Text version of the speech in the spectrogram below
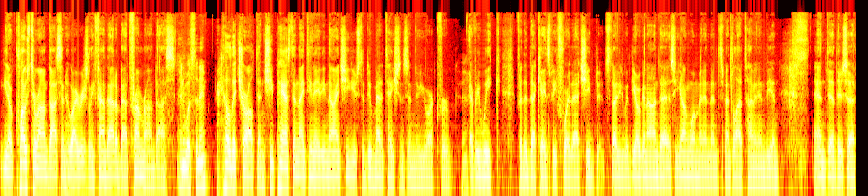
you know close to Ram Dass and who I originally found out about from Ram Dass. And what's the name? Hilda Charlton. She passed in 1989. She used to do meditations in New York for every week for the decades before that. She studied with Yogananda as a young woman and then spent a lot of time in India. And, and uh, there's a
